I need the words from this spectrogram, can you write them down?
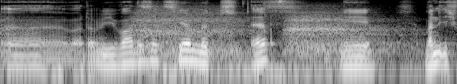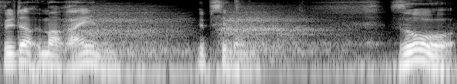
Äh, warte, wie war das jetzt hier mit F? Nee. Mann, ich will da immer rein. Y. So.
